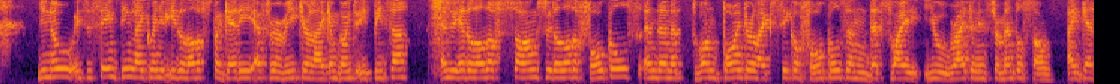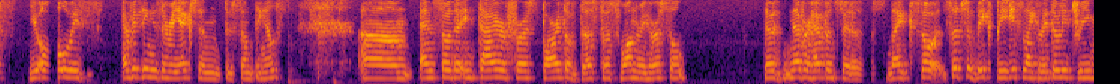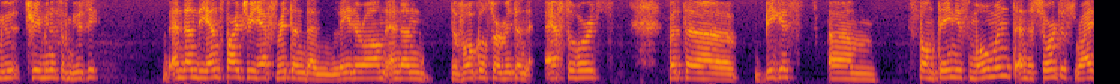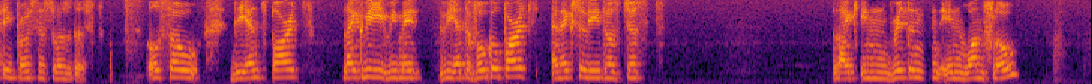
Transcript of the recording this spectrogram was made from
you know, it's the same thing like when you eat a lot of spaghetti after a week, you're like, I'm going to eat pizza. And we had a lot of songs with a lot of vocals. And then at one point, we're like sick of vocals. And that's why you write an instrumental song. I guess you always, everything is a reaction to something else. Um, and so the entire first part of Dust was one rehearsal. That never happens with us. Like so, such a big piece, like literally three mu- three minutes of music, and then the end part we have written then later on, and then the vocals were written afterwards. But the biggest um, spontaneous moment and the shortest writing process was Dust. Also, the end part, like we we made we had the vocal part, and actually it was just like in written in one flow.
